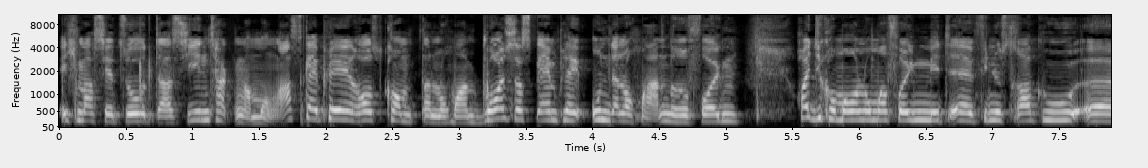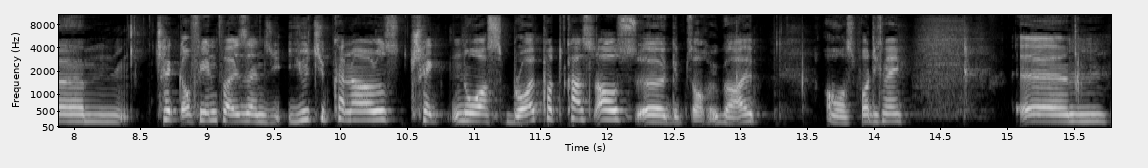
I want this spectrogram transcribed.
Ich mache es jetzt so, dass jeden Tag ein Among Us Gameplay rauskommt, dann nochmal ein Brawl Stars Gameplay und dann nochmal andere Folgen. Heute kommen auch nochmal Folgen mit äh, Finus Draku. Ähm, checkt auf jeden Fall seinen YouTube-Kanal aus. Checkt Noahs Brawl Podcast aus. Äh, gibt's auch überall. Auch auf Spotify. Ähm,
